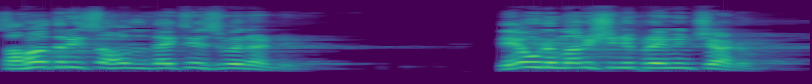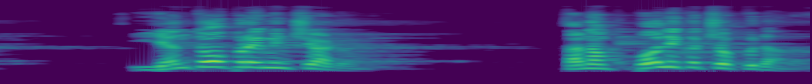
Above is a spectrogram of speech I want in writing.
సహోదరి సహోదరులు దయచేసి వినండి. దేవుడు మనిషిని ప్రేమించాడు. ఎంతో ప్రేమించాడు. తన పోలిక చొప్పున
